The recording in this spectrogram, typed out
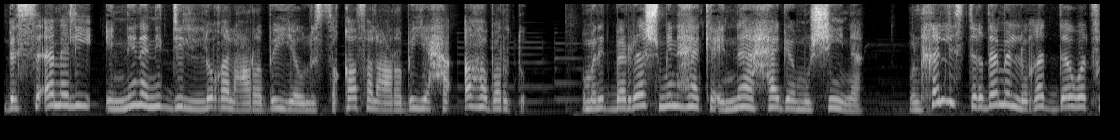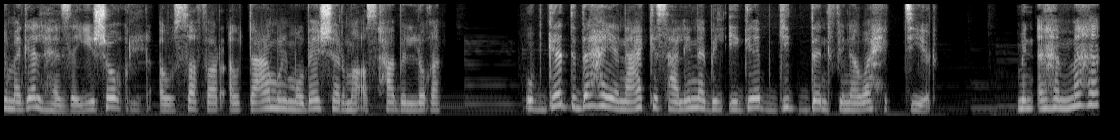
بس أملي إننا ندي للغة العربية وللثقافة العربية حقها برضه؟ وما نتبرأش منها كأنها حاجة مشينة. ونخلي استخدام اللغات دوت في مجالها زي شغل أو سفر أو تعامل مباشر مع أصحاب اللغة. وبجد ده هينعكس علينا بالإيجاب جدا في نواحي كتير. من أهمها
